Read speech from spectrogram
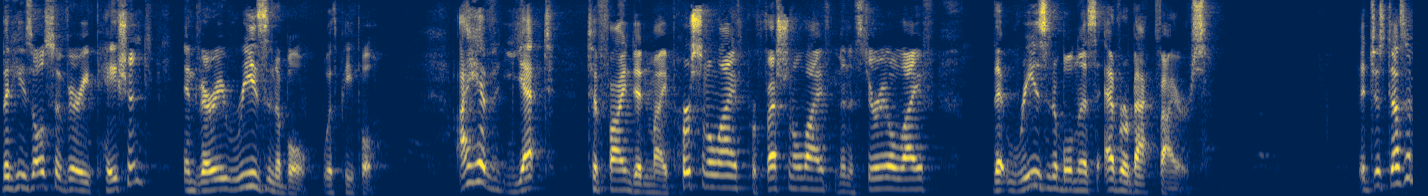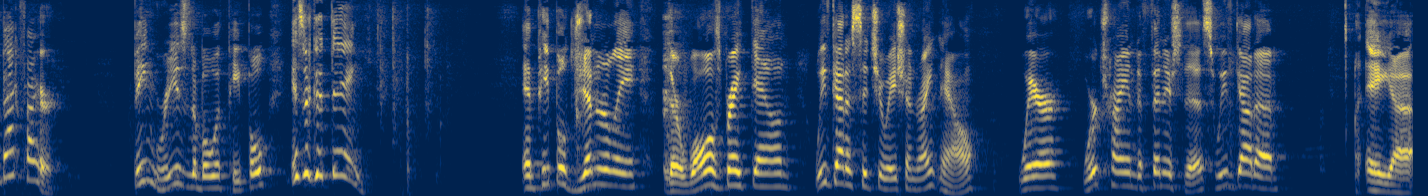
but he's also very patient and very reasonable with people. I have yet to find in my personal life, professional life, ministerial life, that reasonableness ever backfires. It just doesn't backfire. Being reasonable with people is a good thing. And people generally, their walls break down. We've got a situation right now where we're trying to finish this. We've got a, a, uh,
